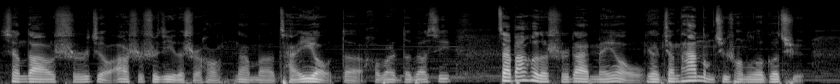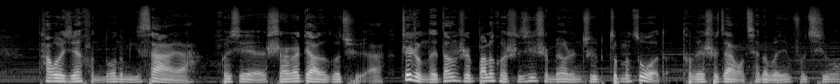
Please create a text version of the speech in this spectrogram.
像到十九、二十世纪的时候，那么才有的后边的德彪西，在巴赫的时代没有像他那么去创作的歌曲，他会写很多的弥撒呀。会写十二个调的歌曲啊，这种在当时巴洛克时期是没有人去这么做的，特别是在往前的文艺复兴。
